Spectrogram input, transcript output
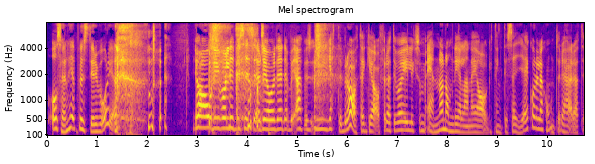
Och sen helt plötsligt är det vår igen. Ja, och det var lite precis, det, var, det, det, jättebra tänker jag, för att det var ju liksom en av de delarna jag tänkte säga i korrelation till det här att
